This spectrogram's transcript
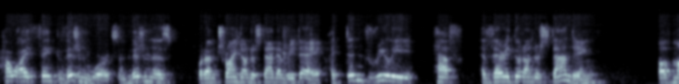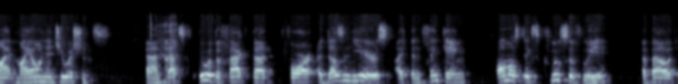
how I think vision works, and vision is what I'm trying to understand every day, I didn't really have a very good understanding of my, my own intuitions. And that's due to do with the fact that for a dozen years, I'd been thinking almost exclusively about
